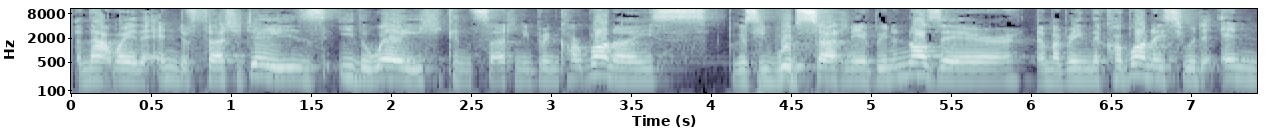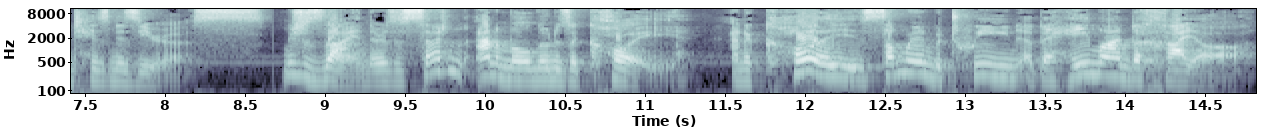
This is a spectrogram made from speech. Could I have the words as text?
and that way at the end of 30 days, either way, he can certainly bring Karbonis, because he would certainly have been a Nazir, and by bringing the Karbonis, he would end his Nazirus. Mishnah Zayin, there is a certain animal known as a koi, and a koi is somewhere in between a behema and a chaya.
